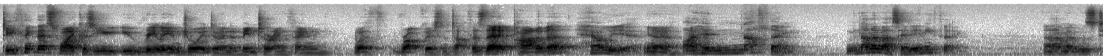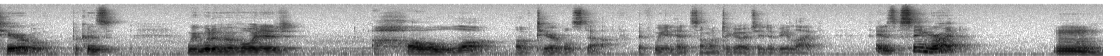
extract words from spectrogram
Do you think that's why? Because you you really enjoy doing the mentoring thing with RockQuest and stuff. Is that part of it? Hell yeah. Yeah. I had nothing. None of us had anything. Um, it was terrible because we would have avoided a whole lot of terrible stuff if we had had someone to go to to be like, hey, does it seem right? Mm.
